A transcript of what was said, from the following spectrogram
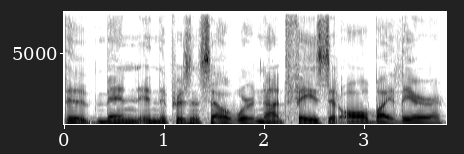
the men in the prison cell were not fazed at all by their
